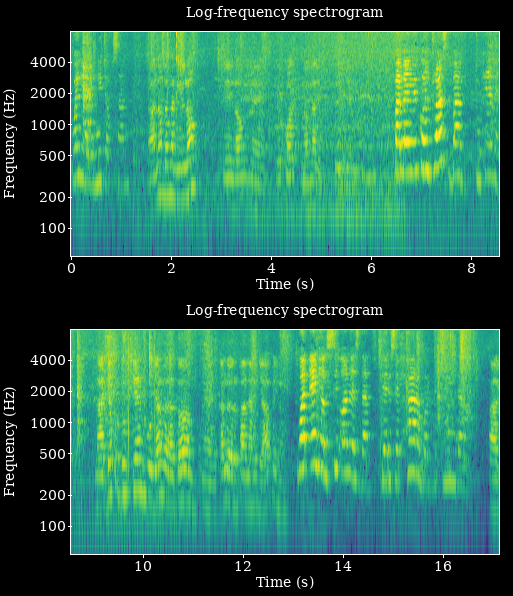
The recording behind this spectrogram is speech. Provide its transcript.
when you are in need of something. Anang naman ilong ilong ikor uh, nong nalay. But when we contrast back to heaven, Na jaku duksien buja bela to uh, kalau pan yang jawab ini. what angels see always that there is a parable between them. Ah,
